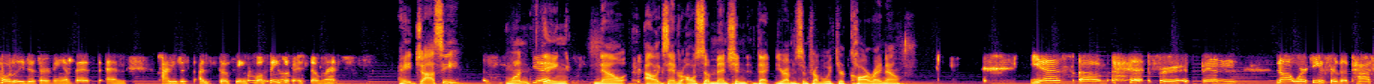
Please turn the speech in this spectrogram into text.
totally deserving of this. And I'm just, I'm so thankful. Thank you guys so much. Hey, Jossie, one Yes? thing. Now, Alexandra also mentioned that you're having some trouble with your car right now. Yes, um, for it's been not working for the past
